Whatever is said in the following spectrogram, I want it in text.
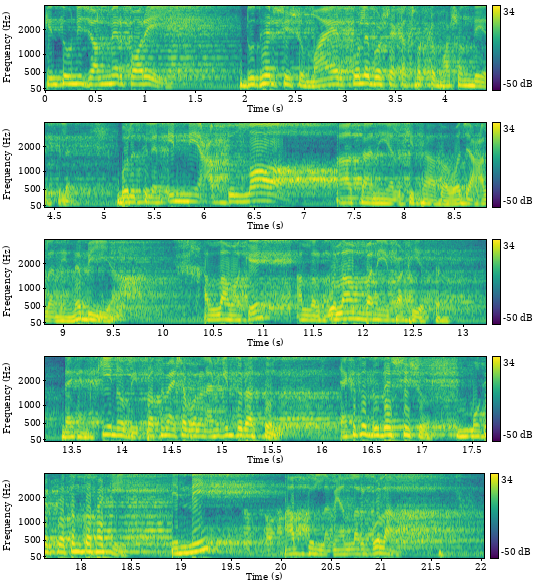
কিন্তু উনি জন্মের পরেই দুধের শিশু মায়ের কোলে বসে একটা ছোট্ট ভাষণ দিয়েছিলেন। বলেছিলেন, ইন্নি আব্দুল্লাহ কিতাবা আলানি নবিয়া। আল্লাহ আমাকে আল্লাহর গোলাম বানিয়ে পাঠিয়েছেন। দেখেন, কি নবী? প্রথমে এসে বলেন, আমি কিন্তু রাসূল। একে তো দুধের শিশু। মুখের প্রথম কথা কি? ইন্নি আব্দুল্লাহ, আমি আল্লাহর গোলাম।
